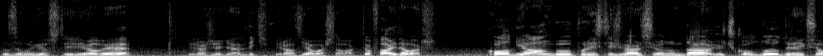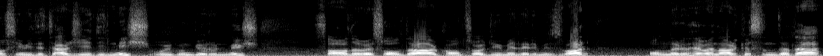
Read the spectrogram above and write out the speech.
hızımı gösteriyor ve viraja geldik. Biraz yavaşlamakta fayda var. Kodiaq'ın bu Prestige versiyonunda 3 kollu direksiyon simidi tercih edilmiş, uygun görülmüş. Sağda ve solda kontrol düğmelerimiz var. Onların hemen arkasında da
